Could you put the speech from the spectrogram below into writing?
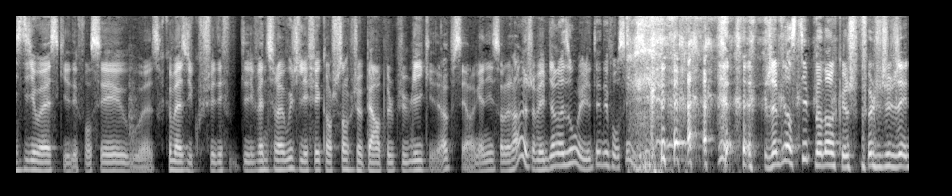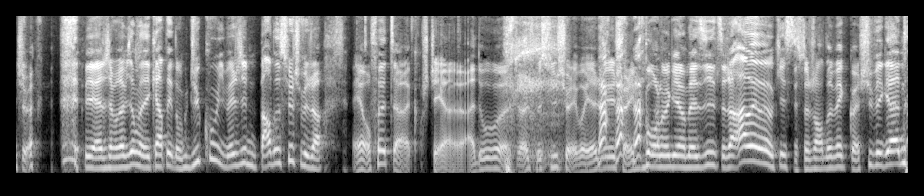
il se dit ouais, ce qui est défoncé ou euh, truc comme ça. Du coup, je fais des, vannes sur la weed, je les fais quand je sens que je perds un peu le public. Et hop, c'est organisé sur le. Ah, j'avais bien raison, il était défoncé. aussi. J'aime bien ce type maintenant que je peux le juger, tu vois. Mais euh, j'aimerais bien m'en écarter. Donc, du coup, imagine, par-dessus, je fais genre. Et en fait, euh, quand j'étais euh, ado, tu vois, je me suis, je suis allé voyager, je suis allé bourlinguer en Asie. C'est genre, ah ouais, ouais, ok, c'est ce genre de mec, quoi. Je suis vegan.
